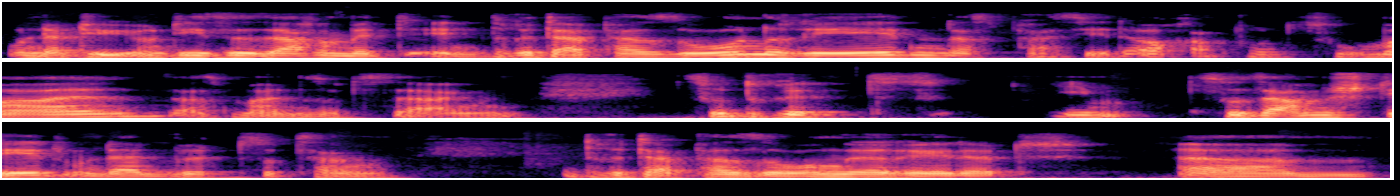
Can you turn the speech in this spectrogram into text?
Und natürlich und diese Sache mit in dritter Person reden, das passiert auch ab und zu mal, dass man sozusagen zu dritt ihm zusammensteht und dann wird sozusagen in dritter Person geredet. Ähm,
